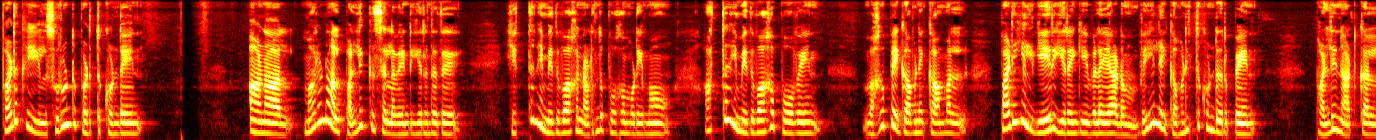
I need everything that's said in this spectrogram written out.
படுக்கையில் சுருண்டு படுத்துக்கொண்டேன். ஆனால் மறுநாள் பள்ளிக்கு செல்ல வேண்டியிருந்தது. எத்தனை மெதுவாக நடந்து போக முடியுமோ அத்தனை மெதுவாக போவேன். வகுப்பை கவனிக்காமல் படியில் ஏறி இறங்கி விளையாடும் வேலை கவனித்து கொண்டு இருப்பேன் பள்ளி நாட்கள்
